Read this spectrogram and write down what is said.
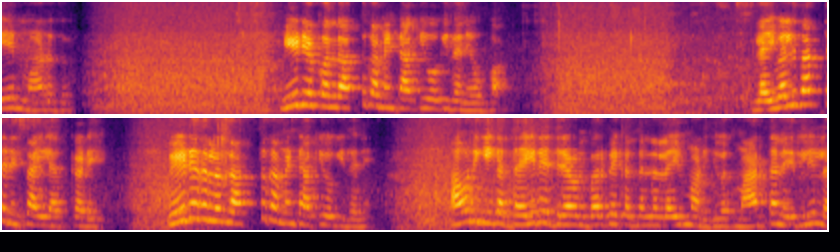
ಏನು ಮಾಡೋದು? ವಿಡಿಯೋಕ್ಕೊಂದು ಹತ್ತು ಕಮೆಂಟ್ ಹಾಕಿ ಹೋಗಿದ್ದಾನೆ ಒಬ್ಬ. ಲೈವಲ್ಲಿ ಬರ್ತಾನೆ ಸಾಯಿಲ್ ಹತ್ತು ಕಡೆ. ವಿಡಿಯೋದಲ್ಲಿ ಒಂದು ಹತ್ತು ಕಮೆಂಟ್ ಹಾಕಿ ಹೋಗಿದ್ದಾನೆ. ಅವನಿಗೀಗ ಧೈರ್ಯ ಇದ್ರೆ ಅವ್ನು ಬರ್ಬೇಕಂತ ನಾನು ಲೈವ್ ಮಾಡಿದ್ವಿ ಇವತ್ತು ಮಾಡ್ತಾನೆ ಇರಲಿಲ್ಲ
